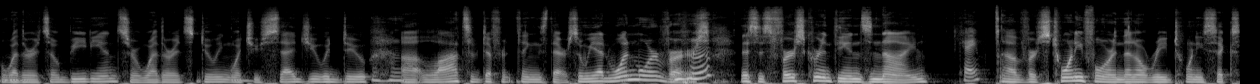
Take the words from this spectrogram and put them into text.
whether it's obedience or whether it's doing what you said you would do. Mm-hmm. Uh, lots of different things there. So we had one more verse. This is 1 Corinthians 9 Okay. uh, verse 24, and then I'll read 26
